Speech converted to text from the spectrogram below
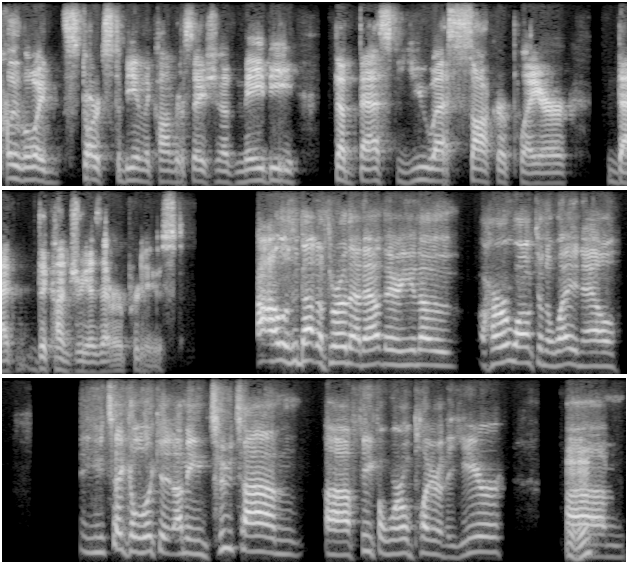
Carli Lloyd starts to be in the conversation of maybe the best U.S. soccer player that the country has ever produced. I was about to throw that out there. You know, her walking away now. You take a look at, I mean, two-time uh, FIFA World Player of the Year. Mm-hmm. Um,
